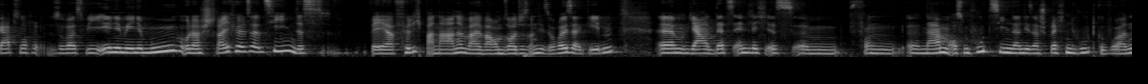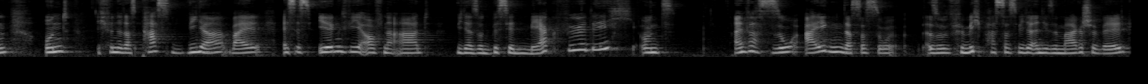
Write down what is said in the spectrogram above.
gab es noch sowas wie Ene Mene Mu oder Streichhölzer ziehen. Das wäre ja völlig Banane, weil warum sollte es an diese Häuser geben? Ähm, ja, und letztendlich ist ähm, von äh, Namen aus dem Hut ziehen dann dieser sprechende Hut geworden. Und ich finde, das passt wieder, weil es ist irgendwie auf eine Art wieder so ein bisschen merkwürdig und einfach so eigen, dass das so, also für mich passt das wieder in diese magische Welt,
